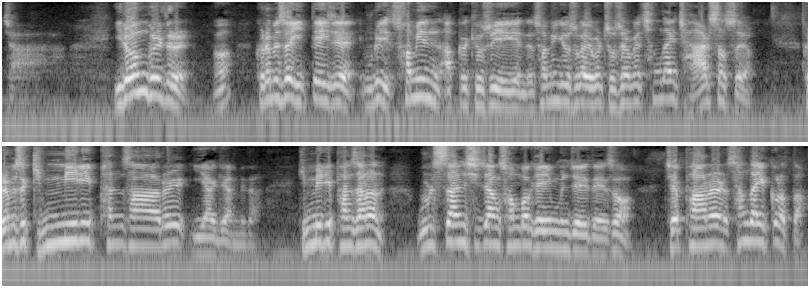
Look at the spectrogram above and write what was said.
자, 이런 글들을, 어? 그러면서 이때 이제 우리 서민, 아까 교수 얘기했는데 서민 교수가 이걸 조선일보에 상당히 잘 썼어요. 그러면서 김미리 판사를 이야기합니다. 김미리 판사는 울산시장 선거 개입 문제에 대해서 재판을 상당히 끌었다.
